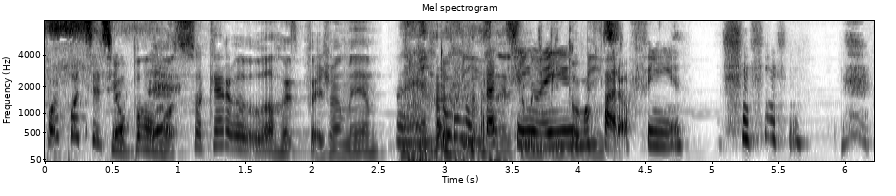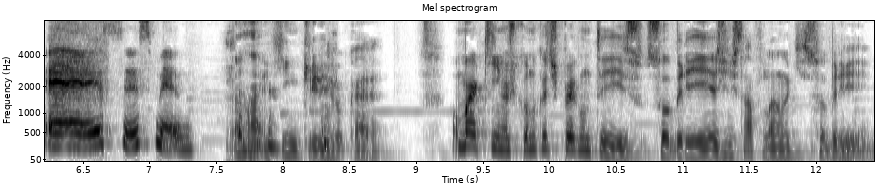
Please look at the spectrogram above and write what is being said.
Pode, pode ser sim, o pão, moço. Só quero o arroz com feijão mesmo. Pinto beans, Um né? Eles aí, uma farofinha. é, esse, esse mesmo. Ai, que incrível, cara. Ô, Marquinhos, acho que eu nunca te perguntei isso. Sobre. A gente tava falando aqui sobre.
